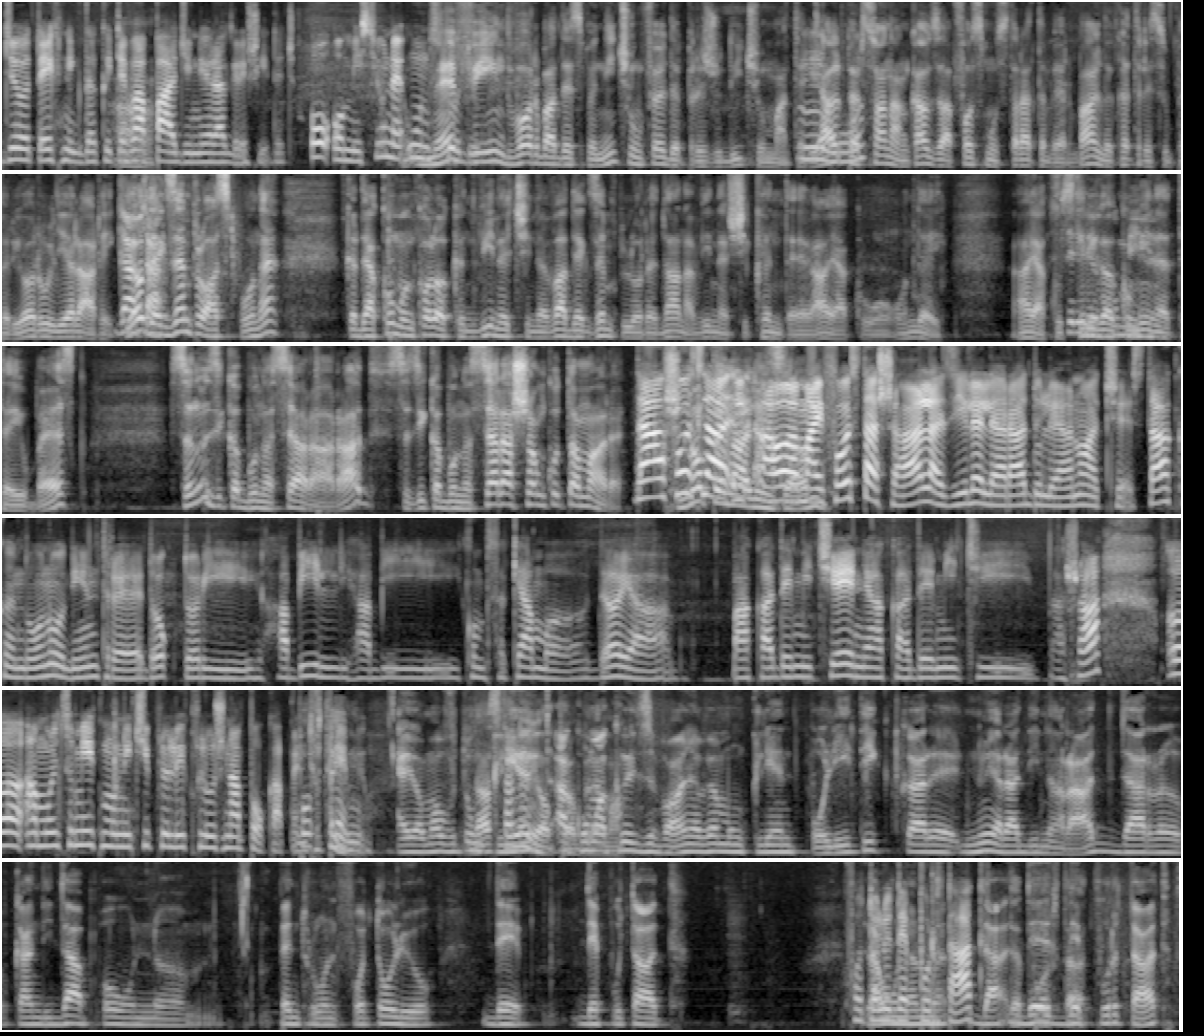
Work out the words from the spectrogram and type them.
Geotehnic de câteva Ah. pagini era greșit. Deci o omisiune, un studiu. Nefiind vorba despre niciun fel de prejudiciu material, Nu. persoana în cauză a fost mustrată verbal de către superiorul ierarhic. Gata. Eu, de exemplu, aș spune că de acum încolo când vine cineva, de exemplu Loredana vine și cânte aia cu unde aia cu strigă, strigă cu mine. mine te iubesc, să nu zică bună seara Arad, să zică bună seara Șom cu Tămare. Da, a, Și fost nu la, a penalizăm. mai fost așa la zilele Aradului anul acesta, când unul dintre doctorii habili, habi, cum se cheamă, de ăia, academicieni, academicii, așa, uh, a mulțumit municipiului Cluj-Napoca pentru Poftim. premiu. Eu am avut un Dar asta nu e client, o problemă. acum câțiva ani aveam un client politic care nu era din Arad, dar uh, candida pe un, uh, pentru un fotoliu de deputat. Fotoliu la de un anume- purtat. Da, De de, purtat. de purtat.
